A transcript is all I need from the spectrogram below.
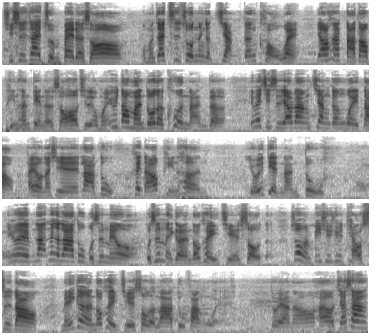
其实，在准备的时候，我们在制作那个酱跟口味，要让它达到平衡点的时候，其实我们遇到蛮多的困难的。因为其实要让酱跟味道，还有那些辣度可以达到平衡，有一点难度。因为辣那个辣度不是没有，不是每个人都可以接受的，所以我们必须去调试到每一个人都可以接受的辣度范围。对啊，然后还有加上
